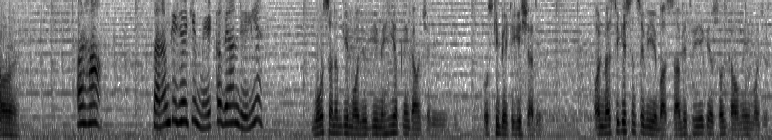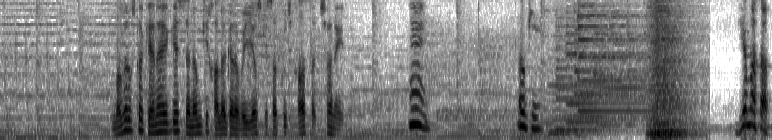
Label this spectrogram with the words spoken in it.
और? और हाँ सनम के घर की मेड का बयान ले लिया वो सनम की मौजूदगी में ही अपने गाँव चली गई थी। उसकी बेटी की शादी में और इन्वेस्टिगेशन से भी ये बात साबित हुई है कि उस वक्त गाँव में ही मौजूद थी। मगर उसका कहना है कि सनम की खाला का रवैया उसके साथ कुछ खास अच्छा नहीं था। हम्म। ओके। जी अम्मा साहब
